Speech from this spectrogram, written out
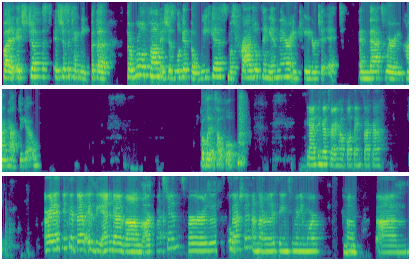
But it's just it's just a technique. But the the rule of thumb is just look at the weakest, most fragile thing in there and cater to it. And that's where you kind of have to go. Hopefully that's helpful. Yeah, I think that's very helpful. Thanks, Becca. All right, I think that that is the end of um, our questions for this session. I'm not really seeing too many more come. Um,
